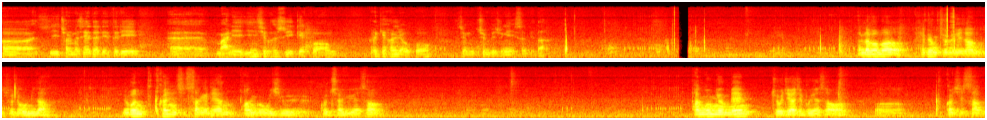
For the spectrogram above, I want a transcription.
어 이 젊은 세대들이 에, 많이 인식할 수 있게끔 그렇게 하려고 지금 준비 중에 있습니다. 알라바마 해병촌 회장 조정우입니다. 이번 북한 실상에 대한 반공 의식을 고취하기 위해서 반공연맹 조지아 지부에서 어, 북한 실상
